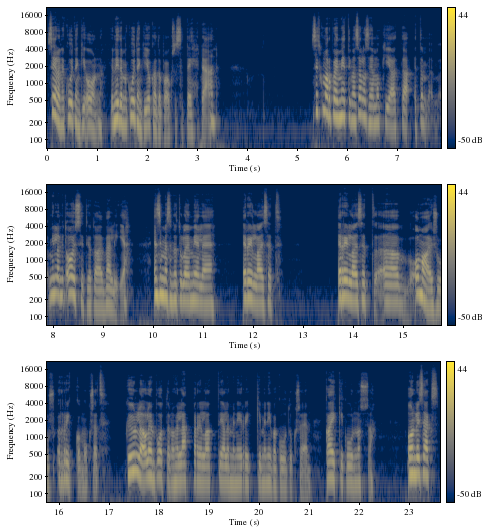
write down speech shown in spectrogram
siellä ne kuitenkin on, ja niitä me kuitenkin joka tapauksessa tehdään. Sitten kun mä rupean miettimään sellaisia mokia, että, että millä nyt olisi jotain väliä. Ensimmäisenä tulee mieleen erilaiset, erilaiset äh, omaisuusrikkomukset. Kyllä, olen puottanut yhden läppärilattialle, meni rikki, meni vakuutukseen. Kaikki kunnossa. On lisäksi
